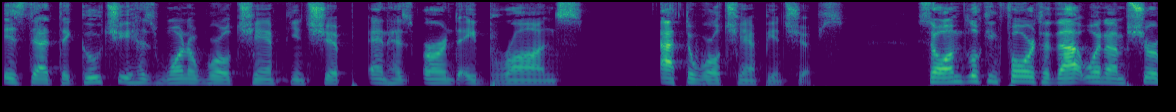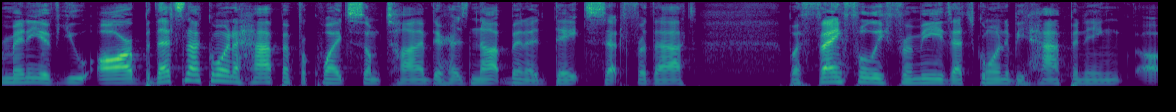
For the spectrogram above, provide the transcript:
is that Deguchi has won a world championship and has earned a bronze at the world championships. So I'm looking forward to that one. I'm sure many of you are, but that's not going to happen for quite some time. There has not been a date set for that. But thankfully for me, that's going to be happening uh,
